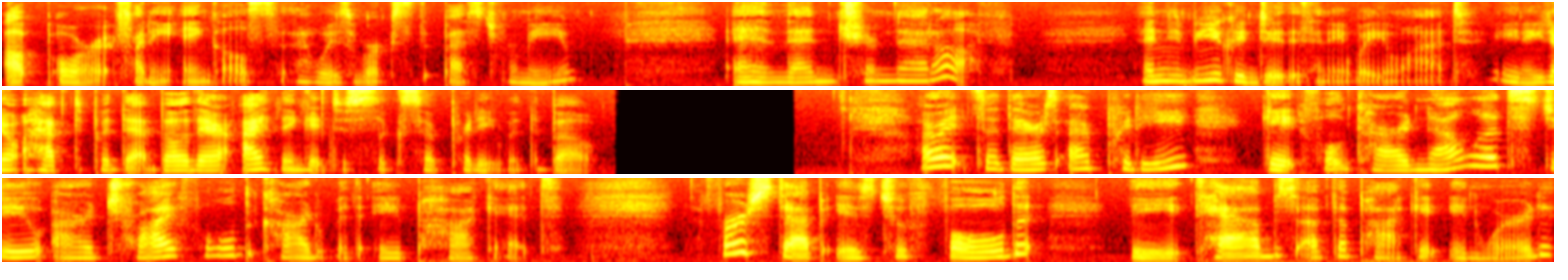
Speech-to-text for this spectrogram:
up or at funny angles. That always works the best for me. And then trim that off. And you can do this any way you want. You know, you don't have to put that bow there. I think it just looks so pretty with the bow. All right, so there's our pretty gatefold card. Now let's do our trifold card with a pocket. The first step is to fold the tabs of the pocket inward.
